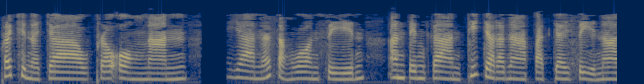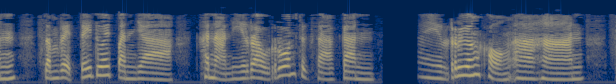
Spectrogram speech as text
พระชินเจ้าพระองค์นั้น ญาณสังวรศีล อันเป็นการพิจารณาปัจจัยสี่นั้นสำเร็จได้ด้วยปัญญา ขณะนี้เราร่วมศึกษากัน ในเรื่องของอาหาร ส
